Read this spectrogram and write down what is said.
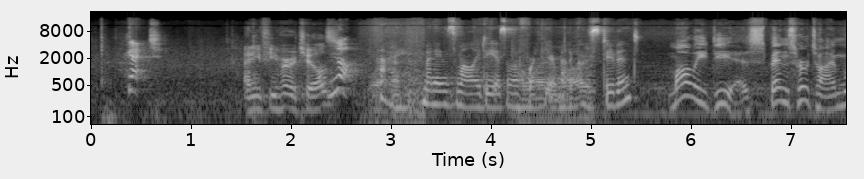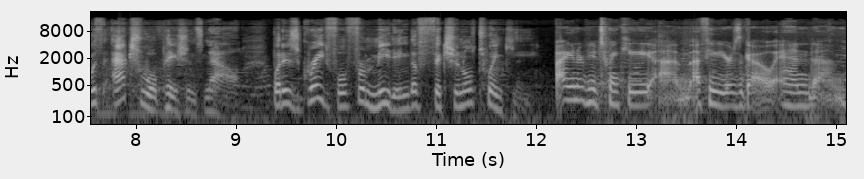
Catch. Any fever or chills? No. Hi, my name is Molly Diaz. I'm a fourth year medical student. Molly Diaz spends her time with actual patients now, but is grateful for meeting the fictional Twinkie. I interviewed Twinkie um, a few years ago, and um,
